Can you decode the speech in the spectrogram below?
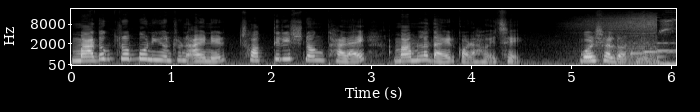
মাদকদ্রব্য নিয়ন্ত্রণ আইনের ছত্রিশ নং ধারায় মামলা দায়ের করা হয়েছে। Barishal dot news.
